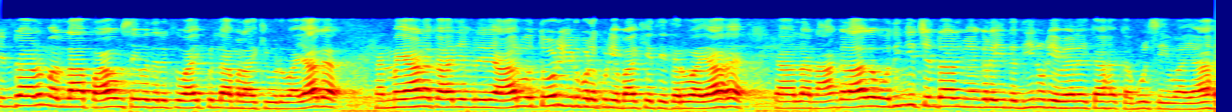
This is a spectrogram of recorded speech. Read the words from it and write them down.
சென்றாலும் அல்லாஹ் பாவம் செய்வதற்கு வாய்ப்பில்லாமல் ஆக்கி விடுவாயாக. நன்மையான காரியங்களிலே ஆர்வத்தோடு ஈடுபடக்கூடிய பாக்கியத்தை தருவாயாக. யாரெல்லாம் நாங்களாக ஒதுங்கி சென்றாலும் எங்களை இந்த தீனுடைய வேலைக்காக கபூல் செய்வாயாக.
